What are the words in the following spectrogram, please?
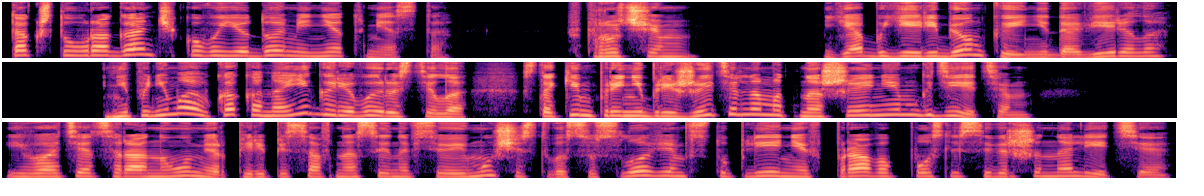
так что ураганчику в ее доме нет места. Впрочем, я бы ей ребенка и не доверила. Не понимаю, как она Игоря вырастила с таким пренебрежительным отношением к детям. Его отец рано умер, переписав на сына все имущество с условием вступления в право после совершеннолетия.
